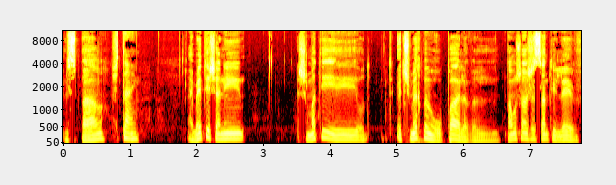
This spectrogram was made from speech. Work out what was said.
מספר. שתיים. האמת היא שאני שמעתי עוד את שמך במעורפל, אבל פעם ראשונה ששמתי לב,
